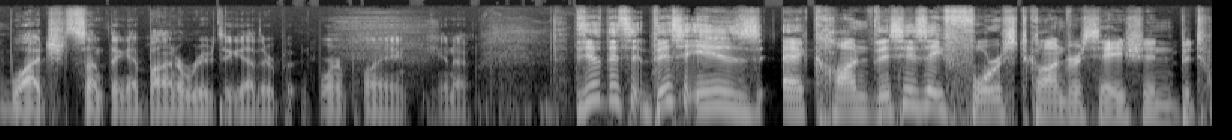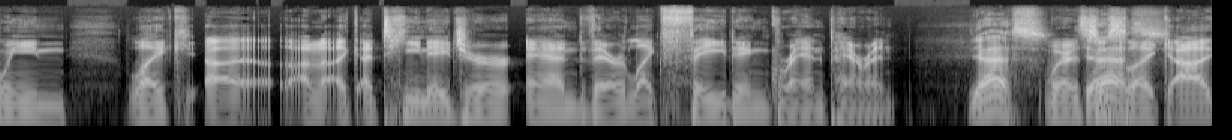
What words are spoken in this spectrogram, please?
watched something at Bonnaroo together, but weren't playing. You know. This this is a con. This is a forced conversation between like uh like a teenager and their like fading grandparent. Yes. where it's yes. just like uh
